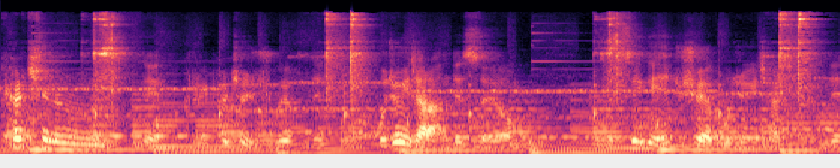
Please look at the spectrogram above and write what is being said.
펼치는 네 그렇게 펼쳐주시고요. 근데 고정이 잘 안 됐어요. 세게 해주셔야 고정이 잘 되는데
